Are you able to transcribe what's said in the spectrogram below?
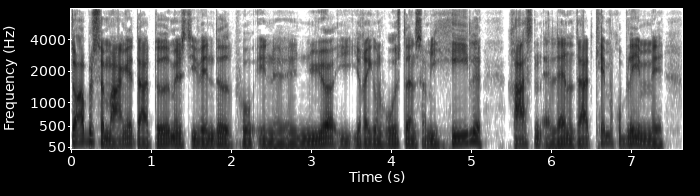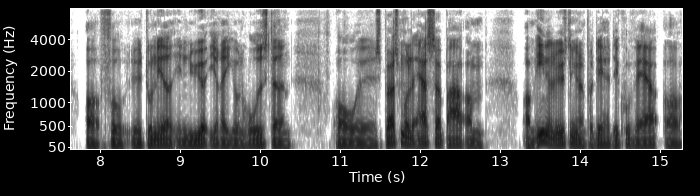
dobbelt så mange, der er døde, mens de ventede på en øh, nyere i, i Region Hovedstaden, som i hele resten af landet. Der er et kæmpe problem med at få øh, doneret en nyere i Region Hovedstaden. Og øh, spørgsmålet er så bare, om, om en af løsningerne på det her, det kunne være at,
